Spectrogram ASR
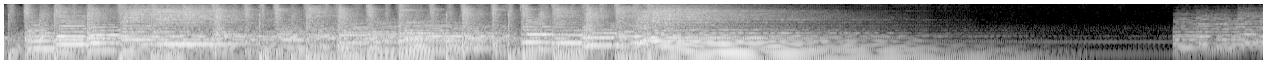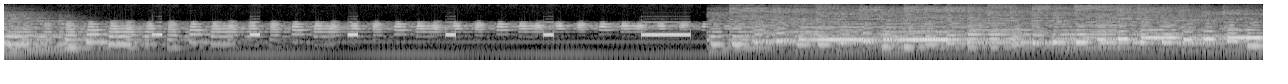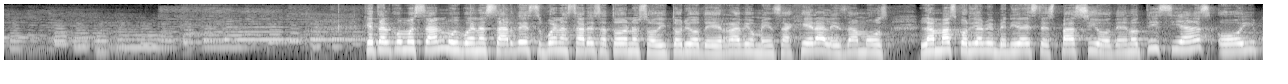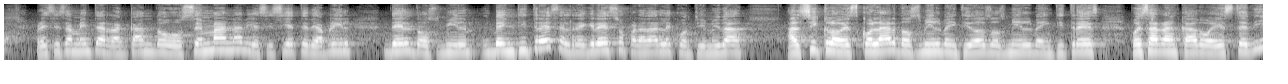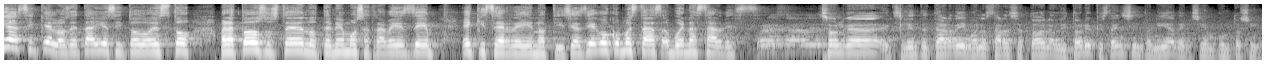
¿Qué tal? ¿Cómo están? Muy buenas tardes. Buenas tardes a todo nuestro auditorio de Radio Mensajera. Les damos la más cordial bienvenida a este espacio de noticias. Hoy, precisamente arrancando semana, 17 de abril del 2023, el regreso para darle continuidad al ciclo escolar 2022-2023, pues ha arrancado este día, así que los detalles y todo esto para todos ustedes lo tenemos a través de XR Noticias. Diego, ¿cómo estás? Buenas tardes. Buenas tardes, Olga, excelente tarde y buenas tardes a todo el auditorio que está en sintonía del 100.5.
